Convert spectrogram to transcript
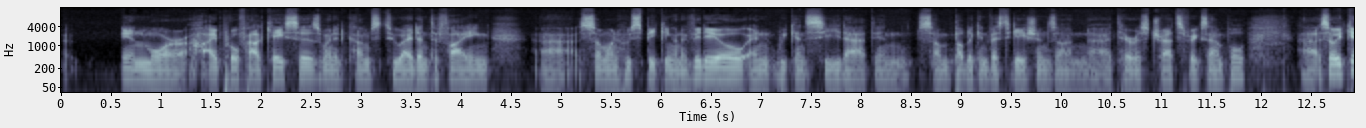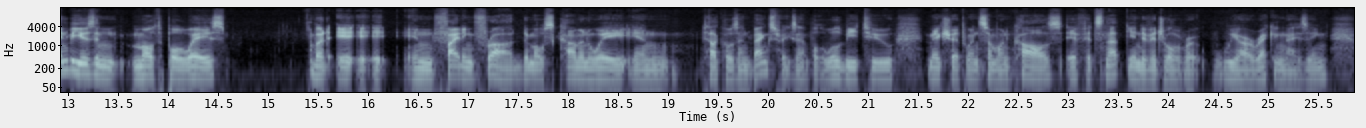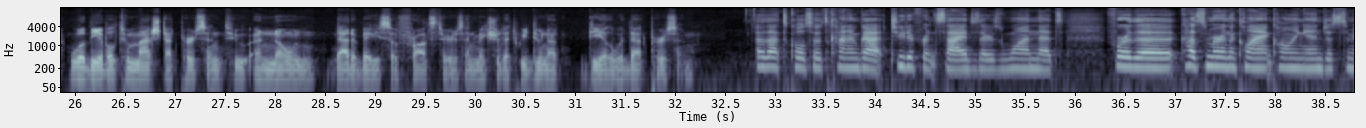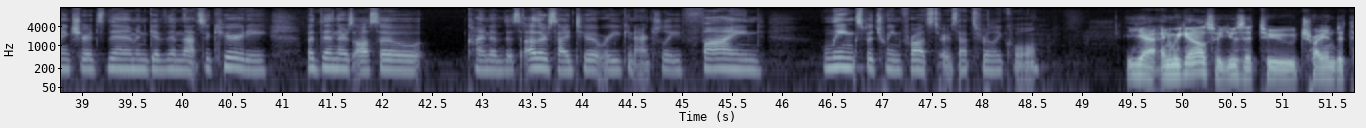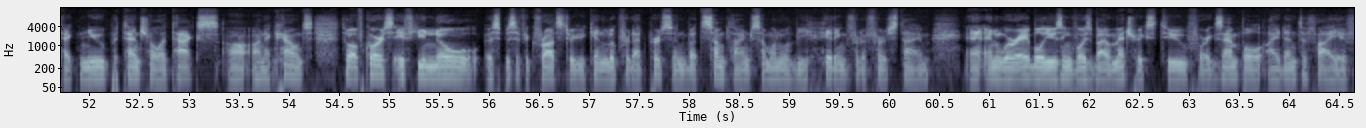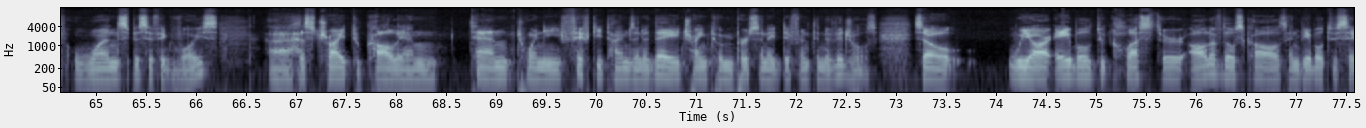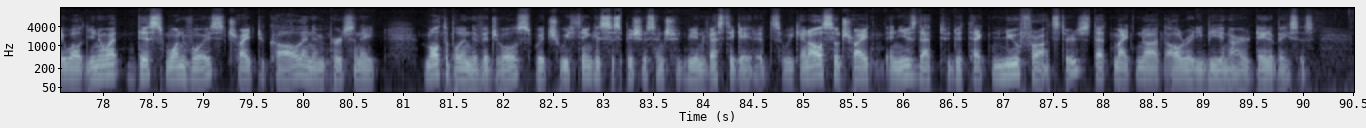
in more high profile cases when it comes to identifying uh, someone who's speaking on a video, and we can see that in some public investigations on uh, terrorist threats, for example. Uh, so it can be used in multiple ways, but it, it, in fighting fraud, the most common way in telcos and banks, for example, will be to make sure that when someone calls, if it's not the individual we are recognizing, we'll be able to match that person to a known database of fraudsters and make sure that we do not deal with that person. Oh, that's cool. So it's kind of got two different sides. There's one that's for the customer and the client calling in just to make sure it's them and give them that security. But then there's also kind of this other side to it where you can actually find links between fraudsters. That's really cool. Yeah, and we can also use it to try and detect new potential attacks uh, on accounts. So, of course, if you know a specific fraudster, you can look for that person, but sometimes someone will be hitting for the first time. And we're able, using voice biometrics, to, for example, identify if one specific voice uh, has tried to call in 10, 20, 50 times in a day trying to impersonate different individuals. So we are able to cluster all of those calls and be able to say, well, you know what, this one voice tried to call and impersonate multiple individuals, which we think is suspicious and should be investigated. So we can also try and use that to detect new fraudsters that might not already be in our databases.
